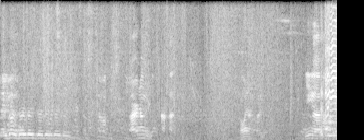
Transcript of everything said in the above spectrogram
Idol, idol, idol, idol, idol, idol. Iron ng asan? Okay na. Inga. Ito yun!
